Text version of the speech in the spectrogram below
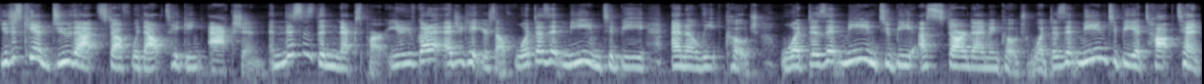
You just can't do that stuff without taking action. And this is the next part. You know, you've got to educate yourself. What does it mean to be an elite coach? What does it mean to be a star diamond coach? What does it mean to be a top 10?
